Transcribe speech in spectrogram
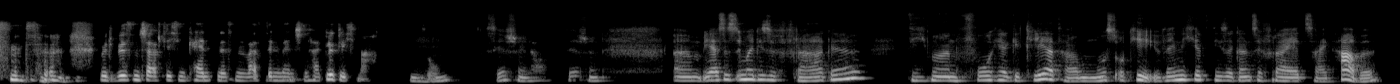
mit, mit wissenschaftlichen Kenntnissen, was den Menschen halt glücklich macht. So. Mhm. Sehr schön, genau. sehr schön. Ähm, ja, es ist immer diese Frage, die man vorher geklärt haben muss. Okay, wenn ich jetzt diese ganze freie Zeit habe,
